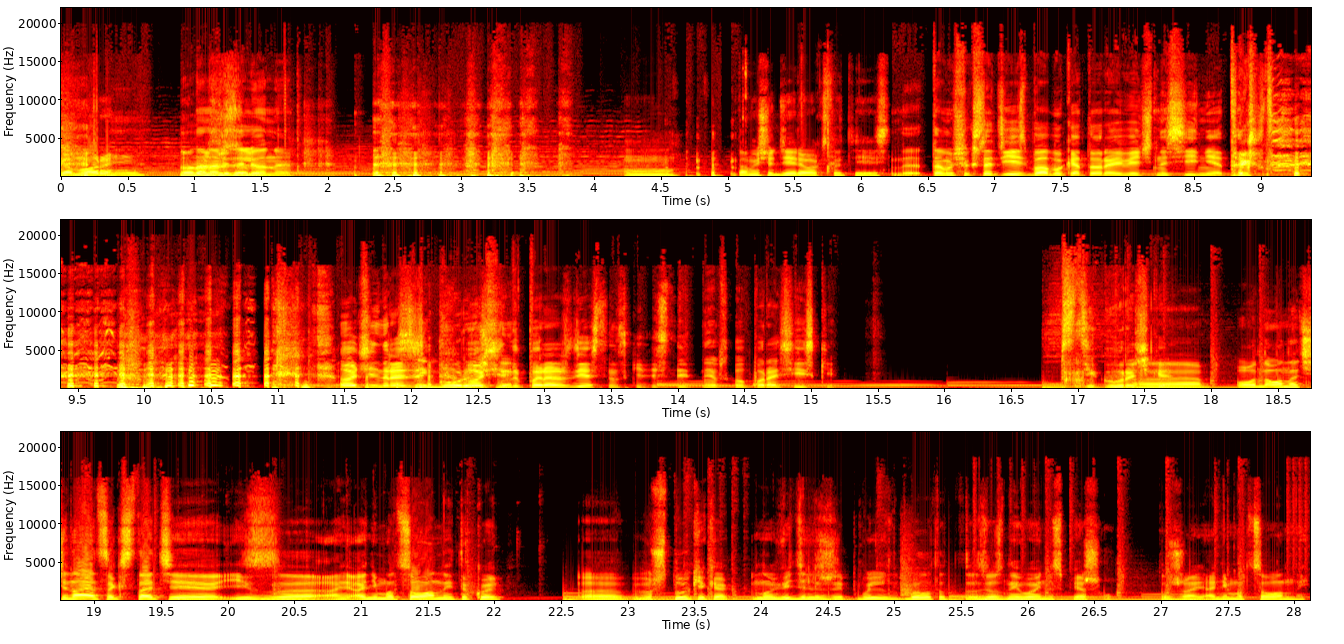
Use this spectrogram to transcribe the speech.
Гаморы? Ну, Она же зеленая. Там еще дерево, кстати, есть. Да. Там еще, кстати, есть баба, которая вечно синяя, так что... Очень раз- очень по-рождественски, действительно, я бы сказал, по-российски. Снегурочка. Э, Он, он начинается, кстати, из э, а- анимационной такой э, штуки, как, ну, видели же, был, был этот Звездные войны спешл. Уже анимационный.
